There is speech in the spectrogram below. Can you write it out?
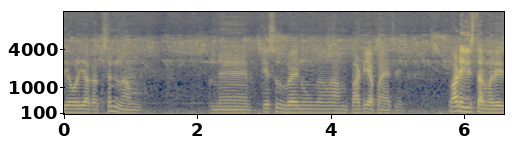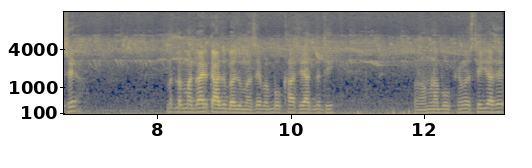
દેવળિયા કાંક છે ને નામ. અને કેશુરભાઈનું આમ ભાટિયા પાસે છે. વાડી વિસ્તારમાં રહે છે. મતલબમાં દ્વારકા આજુબાજુમાં છે, પણ બહુ ખાસ યાદ નથી. પણ હમણાં બહુ ફેમસ થઈ ગયા છે.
